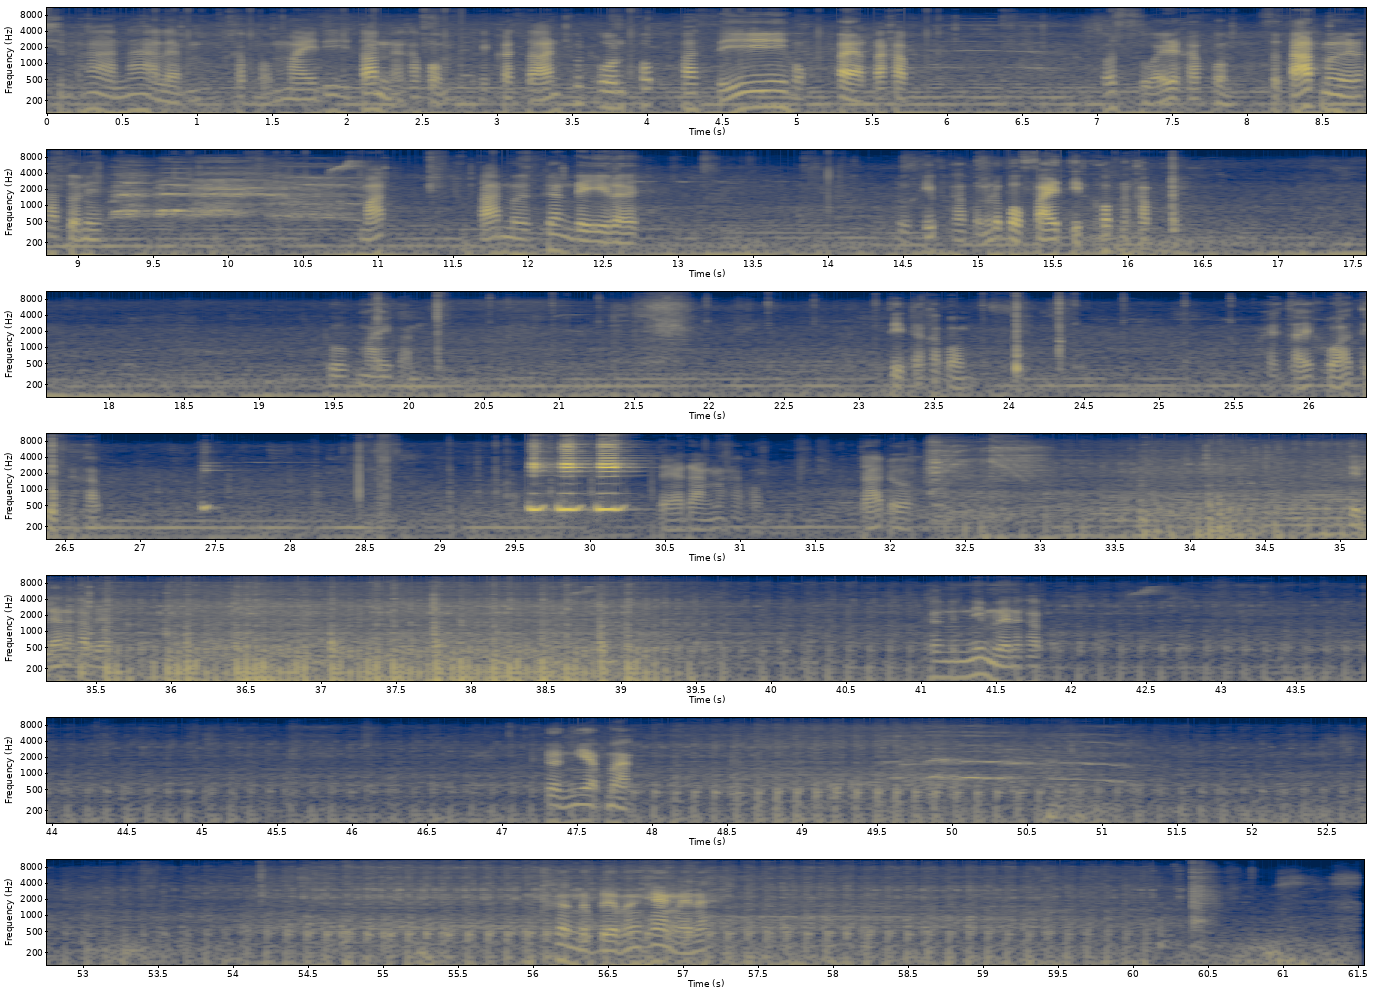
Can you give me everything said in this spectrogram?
25 หน้าแหลมครับผมไมค์ดิจิตอลนะครับผมเอกสารชุดโอนครบภาษี 68 นะครับรถสวยเลยครับผมสตาร์ทมือนะครับตัวนี้ มัดสตาร์ทมือเครื่องดีเลย ดูคลิปครับผมระบบไฟติดครบนะครับ ดูไมค์ก่อน ติดนะครับผมไฟสายขวาติดนะครับ แต่ดังนะครับผมตาร์ทดูติดแล้วนะครับเนี่ยเครื่องนิ่มๆเลยนะครับเครื่องเงียบมากเครื่องเดิมๆแห้งๆเลยนะ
